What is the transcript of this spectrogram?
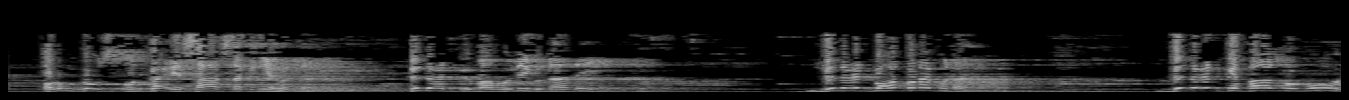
اور ان کو ان کا احساس تک نہیں ہوتا۔ بدعت کوئی معمولی گناہ نہیں۔ بدعت بہت بڑا گناہ ہے۔ بدعت کے بعد امور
